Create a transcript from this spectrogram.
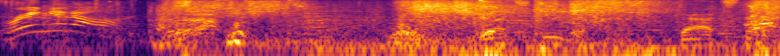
Bring it on! Let's do this. That's that.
